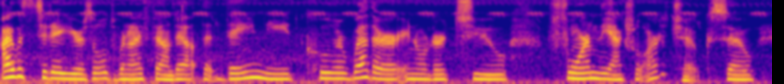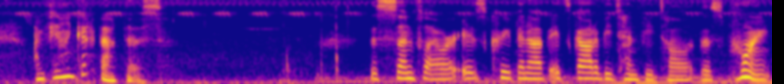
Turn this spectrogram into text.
I was today years old when I found out that they need cooler weather in order to form the actual artichoke. So I'm feeling good about this. The sunflower is creeping up. It's got to be 10 feet tall at this point.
